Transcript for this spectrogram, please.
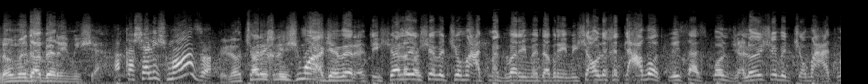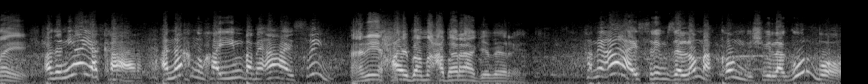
לא מדבר עם אישה. קשה לשמוע זאת. לא צריך לשמוע, גברת. אישה לא יושבת שומעת מה גברים מדברים. אישה הולכת לעבוד, כביסה ספונג'ה, לא יושבת שומעת, מה יש? אדוני היקר, אנחנו חיים במאה ה-20. אני חי במעברה, גברת. המאה ה-20 זה לא מקום בשביל לגור בו.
